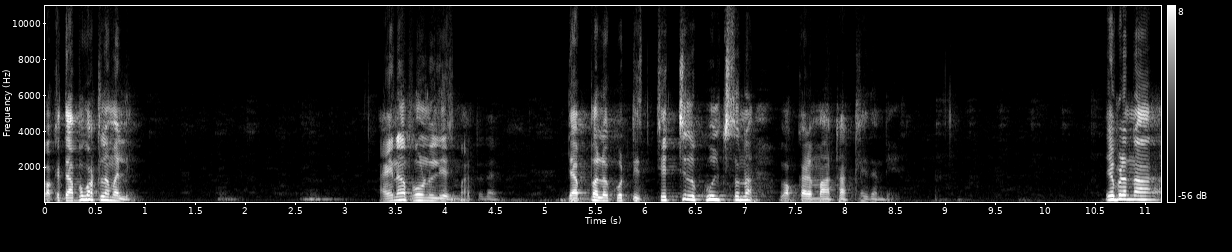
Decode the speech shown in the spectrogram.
ఒక దెబ్బ కొట్టలే మళ్ళీ. అయినా ఫోన్లు చేసి మాట్లాడారు దెబ్బలు కొట్టి చర్చలు కూల్చుతున్న ఒక్కడ మాట్లాడలేదండి ఎప్పుడన్నా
